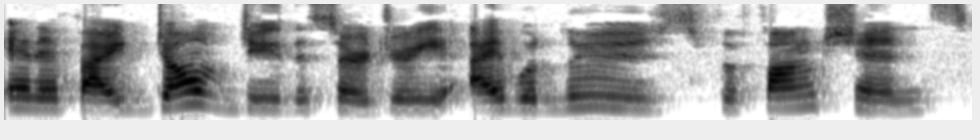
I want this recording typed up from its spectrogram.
And if I don't do the surgery, I would lose the functions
